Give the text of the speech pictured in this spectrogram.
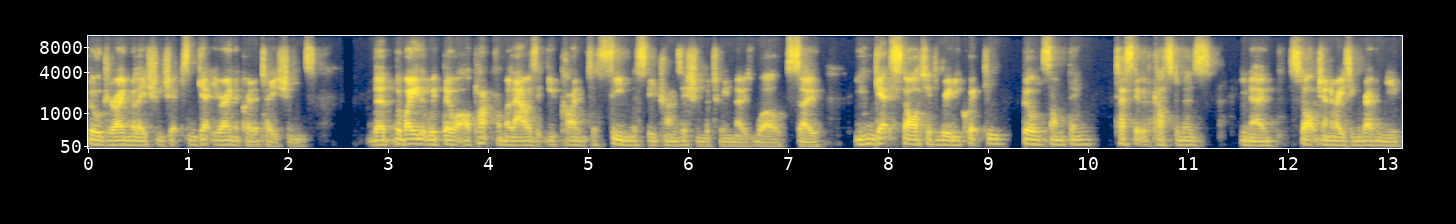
build your own relationships and get your own accreditations the, the way that we've built our platform allows it you kind of to seamlessly transition between those worlds. So you can get started really quickly, build something, test it with customers, you know, start generating revenue.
